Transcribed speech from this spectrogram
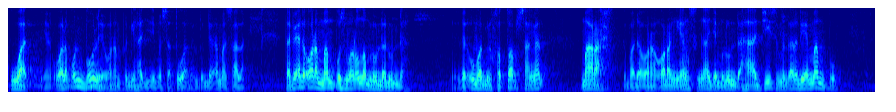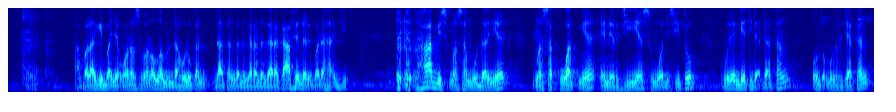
kuat. Ya. Walaupun boleh orang pergi haji di masa tua, tentu tidak ada masalah. Tapi ada orang mampu subhanallah menunda-nunda. Ya. Dan Umar bin Khattab sangat marah kepada orang-orang yang sengaja menunda haji sementara dia mampu. Ya. Apalagi banyak orang subhanallah mendahulukan datang ke negara-negara kafir daripada haji. Habis masa mudanya, masa kuatnya, energinya semua di situ. Kemudian dia tidak datang untuk mengerjakan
